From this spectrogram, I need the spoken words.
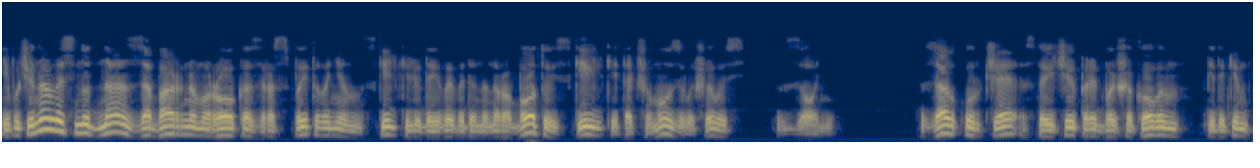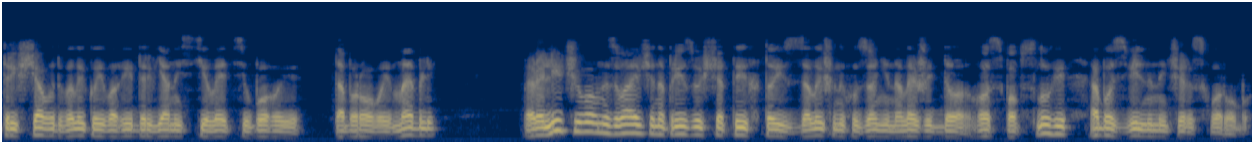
І починалась нудна забарна морока з розпитуванням, скільки людей виведено на роботу і скільки та чому залишилось в зоні. Зал урче, стоячи перед Большаковим, під яким тріщав від великої ваги дерев'яний стілець убогої таборової меблі, Перелічував, називаючи на прізвища тих, хто із залишених у зоні належить до госпобслуги або звільнений через хворобу.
